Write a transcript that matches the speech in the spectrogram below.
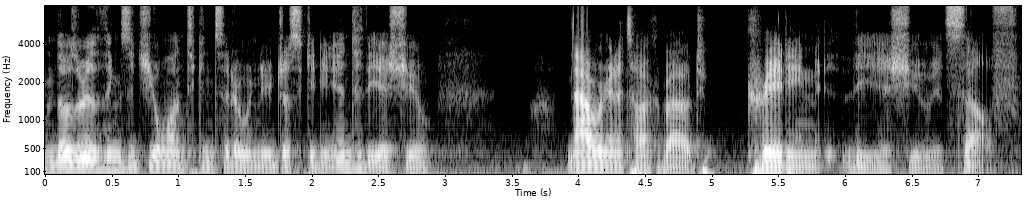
And those are the things that you'll want to consider when you're just getting into the issue. Now we're going to talk about creating the issue itself.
